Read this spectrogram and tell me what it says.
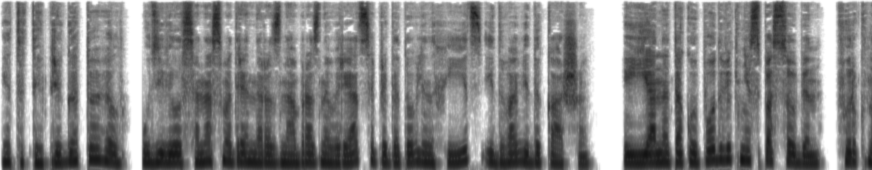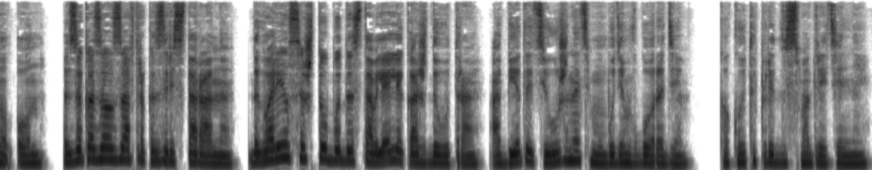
«Это ты приготовил?» — удивилась она, смотря на разнообразные вариации приготовленных яиц и два вида каши. «Я на такой подвиг не способен», — фыркнул он. «Заказал завтрак из ресторана. Договорился, чтобы доставляли каждое утро. Обедать и ужинать мы будем в городе». «Какой ты предусмотрительный».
